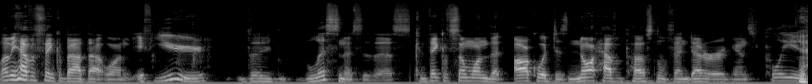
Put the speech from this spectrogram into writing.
let me have a think about that one. If you, the listener to this, can think of someone that Aqua does not have a personal vendetta against, please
